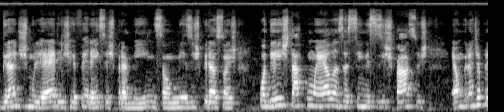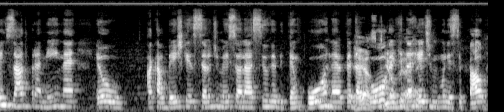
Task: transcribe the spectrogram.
grandes mulheres, referências para mim, são minhas inspirações. Poder estar com elas assim nesses espaços é um grande aprendizado para mim, né? Eu acabei esquecendo de mencionar a Silvia Bittencourt, né, pedagoga é, aqui da rede municipal,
